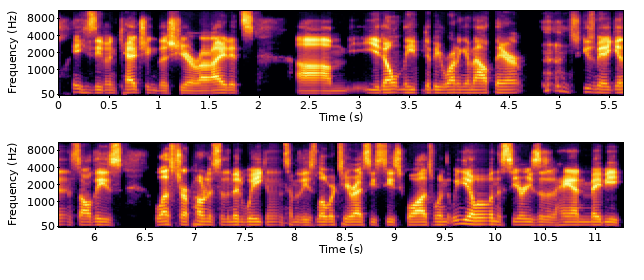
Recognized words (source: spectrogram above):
he's even catching this year, right? It's um, you don't need to be running him out there. excuse me, against all these lesser opponents in the midweek and some of these lower tier SEC squads. When you know when the series is at hand, maybe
